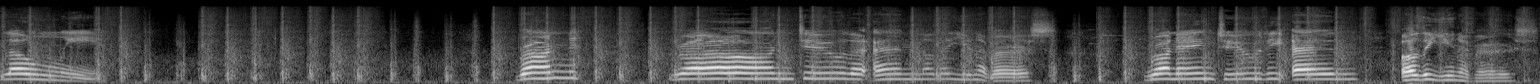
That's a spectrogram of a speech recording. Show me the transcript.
Lonely. Run, run to the end of the universe. Running to the end of the universe.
